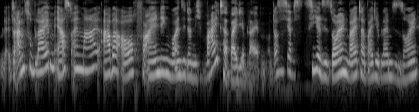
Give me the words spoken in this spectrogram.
dran zu bleiben, erst einmal, aber auch vor allen Dingen wollen sie dann nicht weiter bei dir bleiben. Und das ist ja das Ziel. Sie sollen weiter bei dir bleiben. Sie sollen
